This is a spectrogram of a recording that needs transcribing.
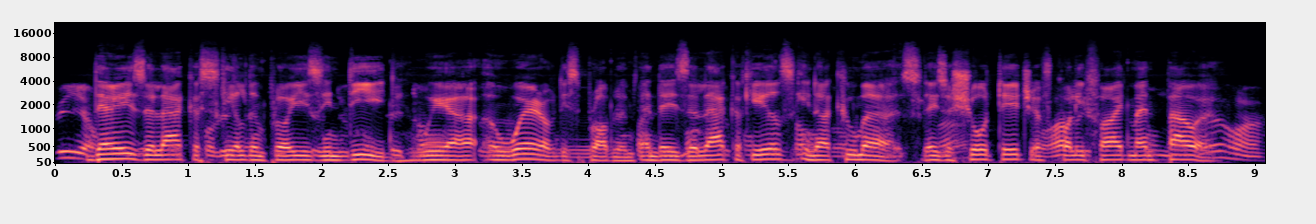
There is a lack of skilled employees indeed. We are aware of this problem, and there is a lack of skills in our CUMAs. There is a shortage of qualified manpower.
